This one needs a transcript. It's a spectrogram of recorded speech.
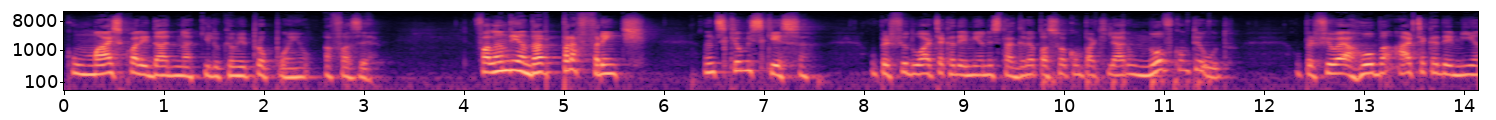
com mais qualidade naquilo que eu me proponho a fazer. Falando em andar para frente, antes que eu me esqueça, o perfil do Arte Academia no Instagram passou a compartilhar um novo conteúdo. O perfil é arteacademia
